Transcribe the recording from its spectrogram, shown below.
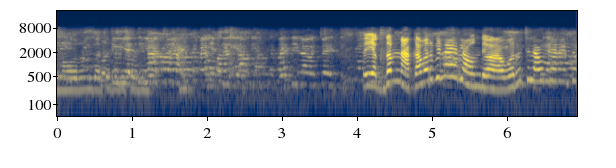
कामावरून जाते तर एकदम नाकावर बी नाही लावून द्या वरच लावून द्या नाही तर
